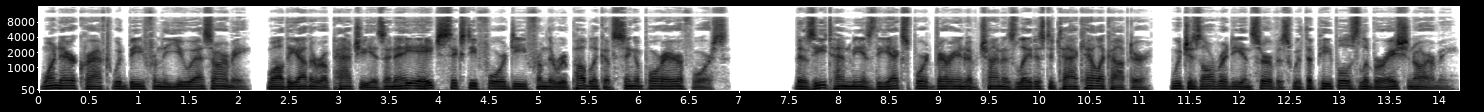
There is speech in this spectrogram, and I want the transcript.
One aircraft would be from the U.S. Army, while the other Apache is an AH-64D from the Republic of Singapore Air Force. The Z-10ME is the export variant of China's latest attack helicopter, which is already in service with the People's Liberation Army.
